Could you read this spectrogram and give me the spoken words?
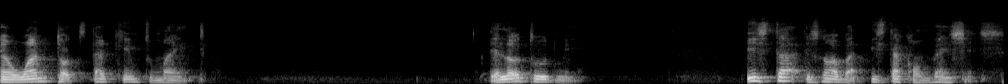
And one thought that came to mind. The Lord told me Easter is not about Easter conventions.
